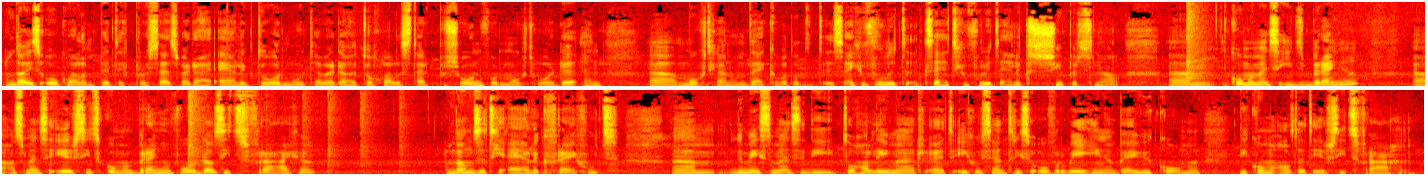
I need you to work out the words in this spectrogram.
dat is ook wel een pittig proces waar dat je eigenlijk door moet. En waar dat je toch wel een sterk persoon voor mocht worden. En uh, mocht gaan ontdekken wat dat het is. En je voelt het, ik zeg het, je het eigenlijk super snel. Um, komen mensen iets brengen? Uh, als mensen eerst iets komen brengen voordat ze iets vragen, dan zit je eigenlijk vrij goed. Um, de meeste mensen die toch alleen maar uit egocentrische overwegingen bij u komen, die komen altijd eerst iets vragen.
